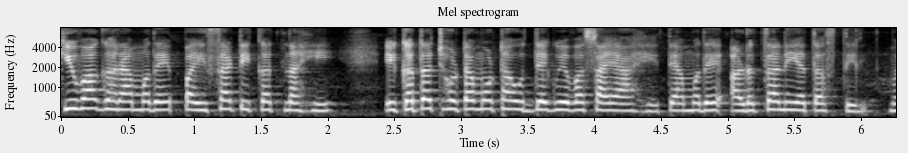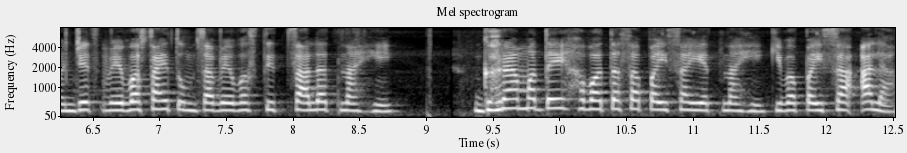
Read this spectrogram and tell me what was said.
किंवा घरामध्ये पैसा टिकत नाही एखादा छोटा मोठा उद्योग व्यवसाय आहे त्यामध्ये अडचणी येत असतील म्हणजेच व्यवसाय तुमचा व्यवस्थित चालत नाही. घरामध्ये हवा तसा पैसा येत नाही किंवा पैसा आला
